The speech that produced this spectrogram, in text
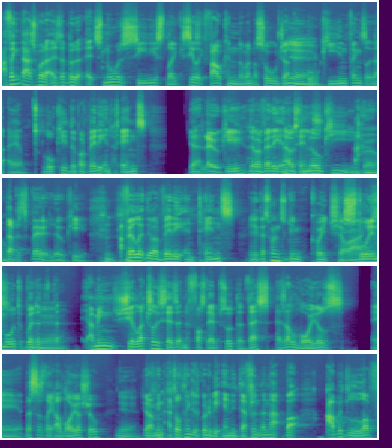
I think that's what it is about it. It's no as serious like see like Falcon the Winter Soldier Yeah. and Loki and things like that. Uh, Loki, they were very intense. Yeah, Loki, they were very That was intense. low key, bro. That was very low key. I feel like they were very intense yeah, this one's been quite chill. story mode. Where yeah. it, I mean, she literally says it in the first episode that this is a lawyer's. Uh, this is like a lawyer show. Yeah. You know what I mean? I don't think it's going to be any different than that. But I would love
